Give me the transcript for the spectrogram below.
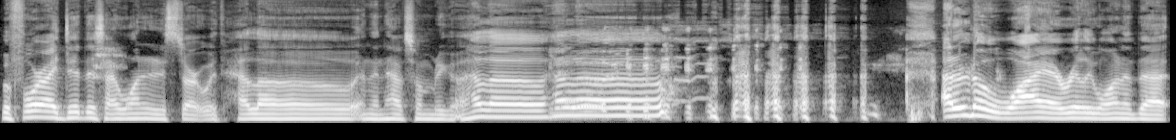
Before I did this, I wanted to start with hello and then have somebody go, hello, hello. I don't know why I really wanted that.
